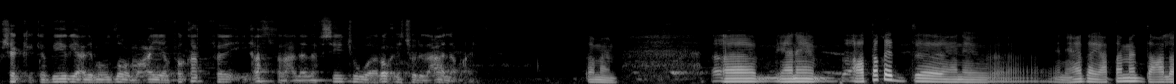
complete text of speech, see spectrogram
بشكل كبير يعني موضوع معين فقط فيأثر على نفسيته ورؤيته للعالم أيضا. تمام. يعني أعتقد يعني يعني هذا يعتمد على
